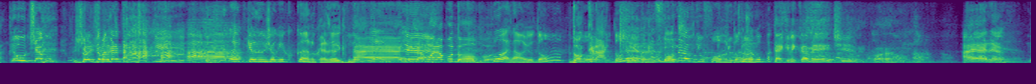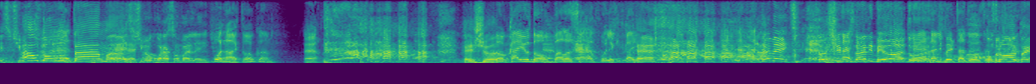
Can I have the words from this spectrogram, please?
Porque o Thiago, o Thiago tem uma característica que. É porque eu não joguei com o Cano, cara. Eu, É, tem que dar moral pro Dom, pô. Pô, não, eu Dom. Dom o- craque, O Dom jogou né? pra O. Dom é melhor do que o- Porra, que o o Dom Cano. jogou pra cacete. Tecnicamente. porra. Ah, é, né? Nesse time. Ah, o Dom é, não tá, mano. É, esse time é o coração valente. Pô, não, então é o Cano. É. Fechou. Então caiu o Dom. Balançaram a folha aqui, caiu. Exatamente. São os times da Libertadores. É, da Libertadores. Como Pronto, aí,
